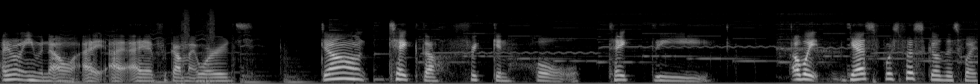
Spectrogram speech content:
I don't even know. I, I, I forgot my words. Don't take the freaking hole. Take the... Oh wait, yes, we're supposed to go this way.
